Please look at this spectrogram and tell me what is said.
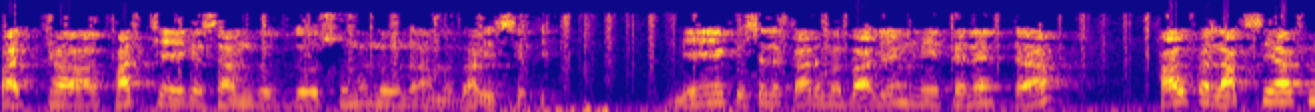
පච්චා පච්චේක සම්බුද්ධෝ සුමනෝ නාම භවිස්සති. මේ කුසල කර්ම බලයෙන් මේ තැනැත්තා කල්ප ලක්ෂයක්ම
